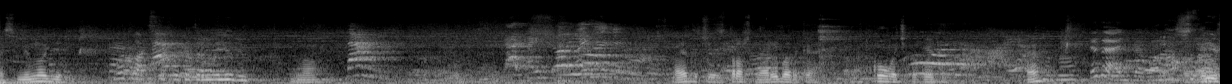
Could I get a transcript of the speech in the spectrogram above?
Осьминоги. Вот лакс такой, который мы любим. Ну. А это что за страшная рыба такая? Ковач какой-то. А? Это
